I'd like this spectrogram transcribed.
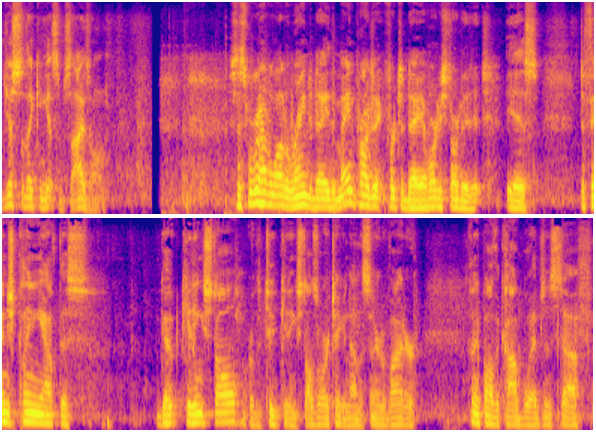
just so they can get some size on them. Since we're going to have a lot of rain today, the main project for today, I've already started it, is to finish cleaning out this goat kidding stall, or the two kidding stalls. I've already taken down the center divider, clean up all the cobwebs and stuff.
